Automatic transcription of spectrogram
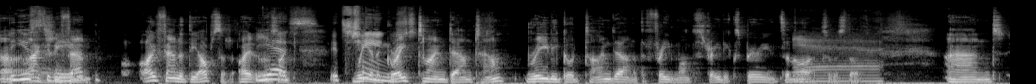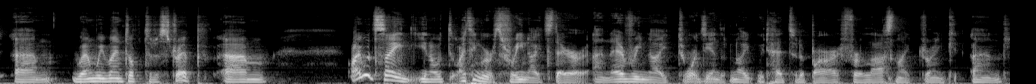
Uh, used I to actually be. Found, I found it the opposite. I, it was Yes, like, it's we had a great time downtown, really good time down at the Fremont Street experience and all that sort of stuff. And um, when we went up to the strip, um, I would say, you know, I think we were three nights there, and every night towards the end of the night, we'd head to the bar for a last night drink, and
